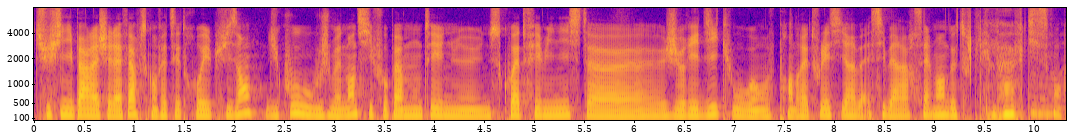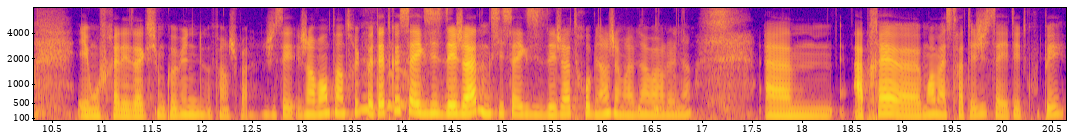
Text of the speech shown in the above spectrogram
tu finis par lâcher l'affaire parce qu'en fait c'est trop épuisant. Du coup, je me demande s'il faut pas monter une, une squad féministe euh, juridique où on prendrait tous les cyberharcèlements de toutes les meufs qui sont et on ferait des actions communes. Enfin, je sais pas. J'invente un truc. Peut-être que ça existe déjà. Donc si ça existe déjà, trop bien. J'aimerais bien avoir le lien. Euh, après, euh, moi, ma stratégie, ça a été de couper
